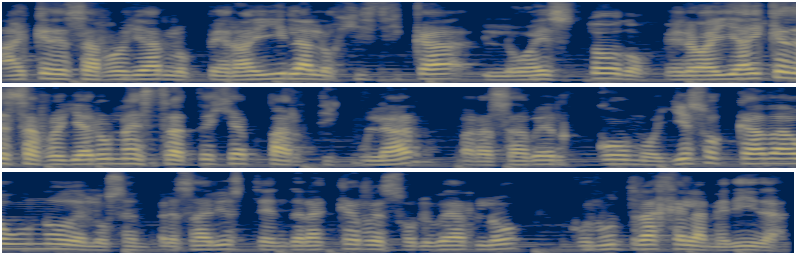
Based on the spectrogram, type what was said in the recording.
Hay que desarrollarlo, pero ahí la logística lo es todo, pero ahí hay que desarrollar una estrategia particular para saber cómo, y eso cada uno de los empresarios tendrá que resolverlo con un traje a la medida.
